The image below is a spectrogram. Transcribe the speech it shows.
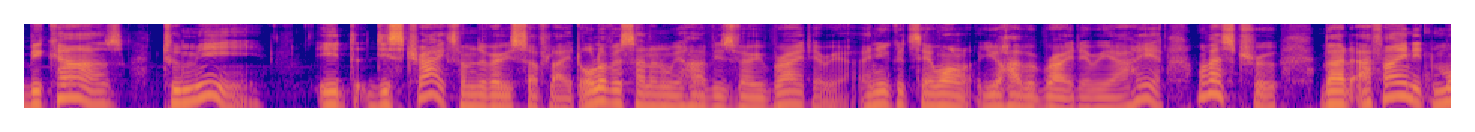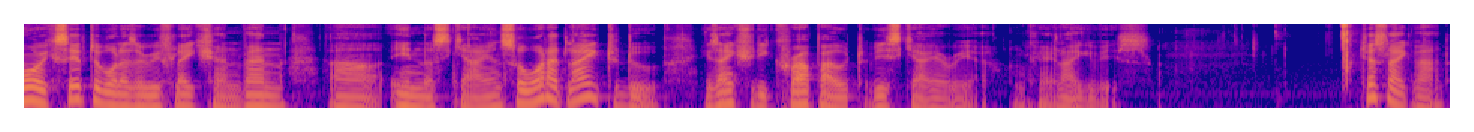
because to me it distracts from the very soft light. All of a sudden, we have this very bright area. And you could say, well, you have a bright area here. Well, that's true. But I find it more acceptable as a reflection than uh, in the sky. And so, what I'd like to do is actually crop out this sky area, okay, like this. Just like that.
